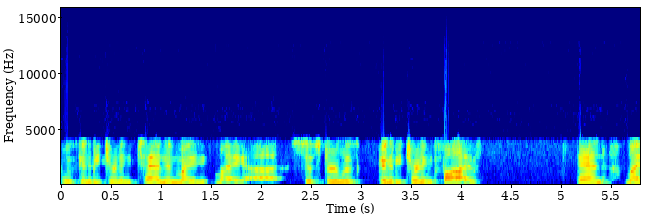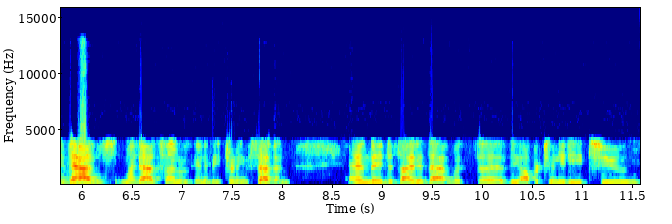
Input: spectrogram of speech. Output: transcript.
was going to be turning 10 and my my uh sister was going to be turning 5 and my dad's my dad's son was going to be turning 7 and they decided that with the the opportunity to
